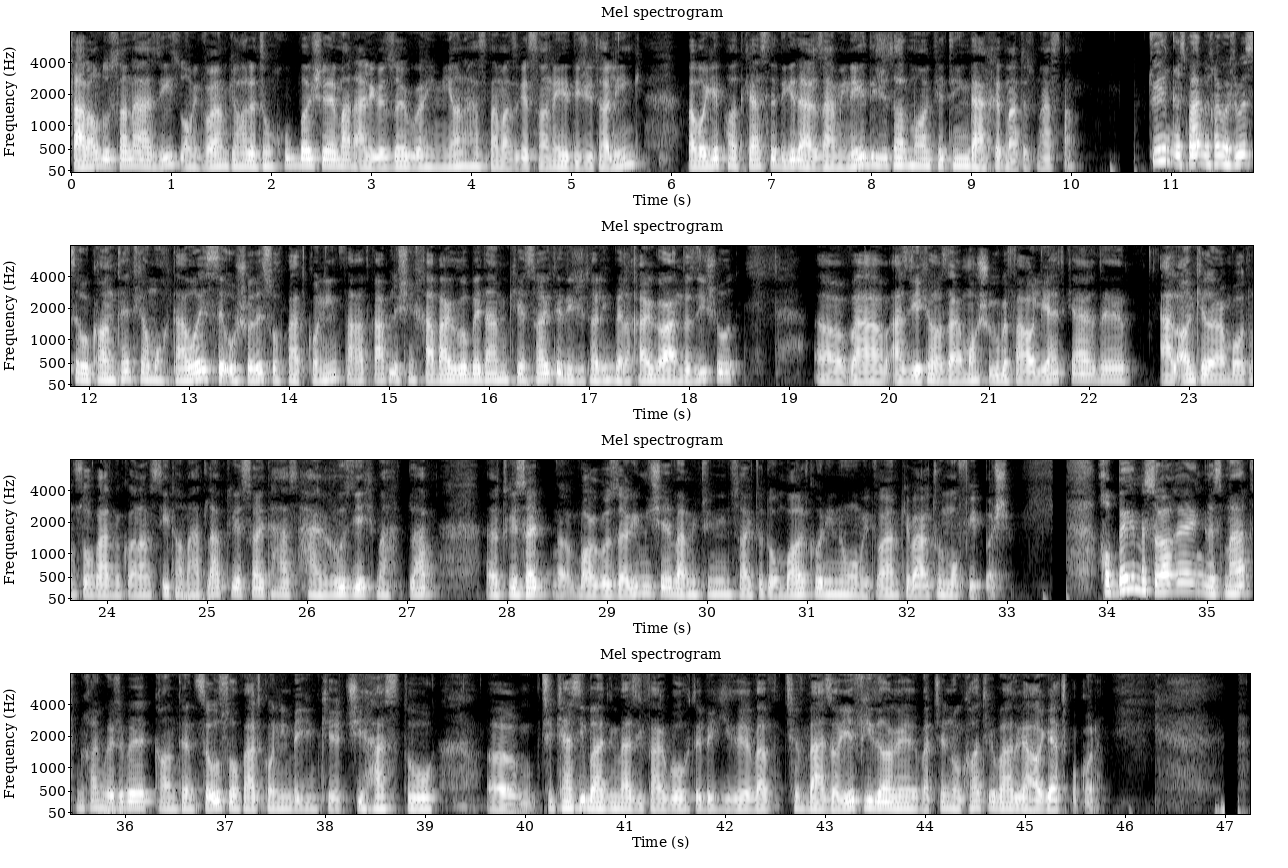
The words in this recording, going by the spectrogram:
سلام دوستان عزیز امیدوارم که حالتون خوب باشه. من علیرضا ابراهیمیان هستم از رسانه دیجیتالینگ و با یه پادکست دیگه در زمینه digital marketing در خدمتتون هستم. توی این قسمت می‌خوایم راجع به SEO content یا محتوای سئو شده صحبت کنیم. فقط قبلش این خبر رو بدم که سایت دیجیتالینگ بالاخره راه اندازی شد و از یک آذر ماه شروع به فعالیت کرده. الان که دارم باهاتون صحبت می‌کنم سی تا مطلب توی سایت هست. هر روز یک مطلب توی سایت بارگذاری میشه و می‌تونین سایت رو دنبال کنین و امیدوارم که براتون مفید باشه. خب بریم به سراغ این قسمت. می‌خوایم راجع به کانتنت سئو صحبت کنیم بگیم که چی هست و چه کسی باید این وظیفه رو به عهده بگیره و چه وظایفی داره و چه نکاتی رو باید رعایت بکنه.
